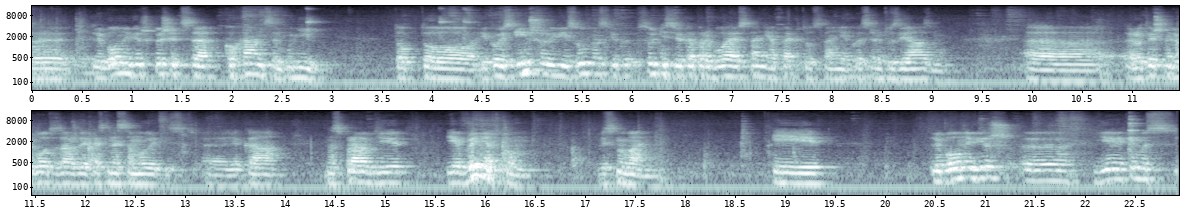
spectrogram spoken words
Це любовний вірш пишеться коханцем у ній. Тобто якоюсь іншою її сутністю, сутністю, яка перебуває в стані афекту, в стані якогось ентузіазму. Е, еротична любов це завжди якась несамовитість, яка насправді є винятком в існуванні. І любовний вірш е, є якимось,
